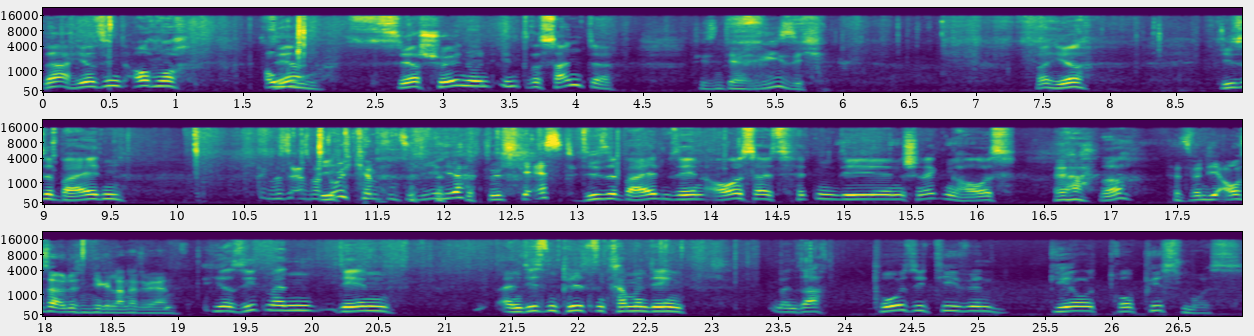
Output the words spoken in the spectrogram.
Na, hier sind auch noch Oh, sehr, schöne und interessante die sind ja riesig. Na, hier, diese beiden, Ich muss erstmal Die- durchkämpfen zu dir hier, durchs Geäst. diese beiden sehen aus, als hätten die ein Schneckenhaus. Ja, Na? als wenn die Außerirdischen hier gelandet wären. Hier sieht man den, an diesen Pilzen kann man den, man sagt, positiven Geotropismus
